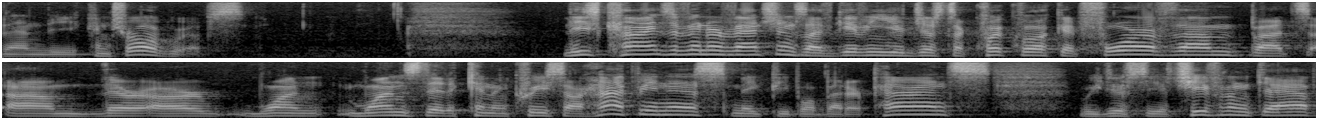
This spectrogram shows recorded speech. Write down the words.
than the control groups. These kinds of interventions, I've given you just a quick look at four of them, but um, there are one, ones that can increase our happiness, make people better parents, reduce the achievement gap,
